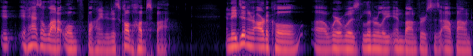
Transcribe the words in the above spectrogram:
it, it has a lot of oomph behind it. It's called HubSpot. And they did an article uh, where it was literally inbound versus outbound.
